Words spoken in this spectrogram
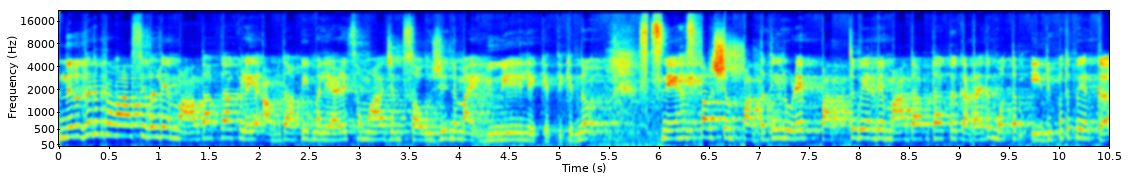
നിർധന പ്രവാസികളുടെ മാതാപിതാക്കളെ അബുദാബി മലയാളി സമാജം സൗജന്യമായി യു എയിലേക്ക് എത്തിക്കുന്നു. സ്നേഹസ്പർശം പദ്ധതിയിലൂടെ പത്ത് പേരുടെ മാതാപിതാക്കൾക്ക് അതായത് മൊത്തം ഇരുപത് പേർക്ക്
